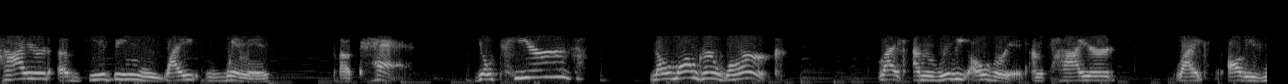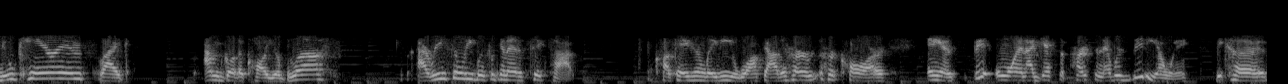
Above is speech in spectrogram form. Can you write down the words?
tired of giving white women a pass. Your tears no longer work. Like I'm really over it. I'm tired. Like all these new Karens. Like I'm gonna call your bluff. I recently was looking at a TikTok. Caucasian lady walked out of her her car and spit on, I guess, the person that was videoing because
